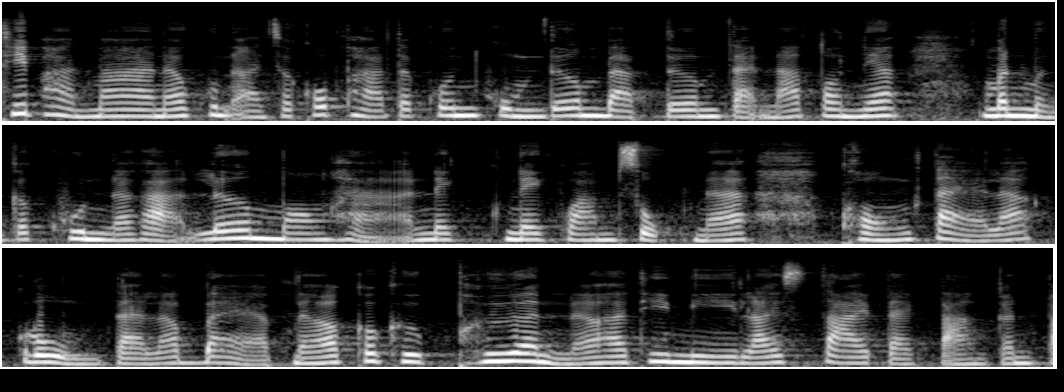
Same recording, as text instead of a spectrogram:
ที่ผ่านมานะคุณอาจจะคบหาแต่คนกลุ่มเดิมแบบเดิม แต่ณตอนเนี้ยมันเหมือนกับคุณนะคะเริ่มมองหาในในความสุขนะของแต่ละกลุ่มแต่ละแบบนะก็คือเพื่อนนะคะที่มีไลฟ์สไตล์แตกต่างกันไป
